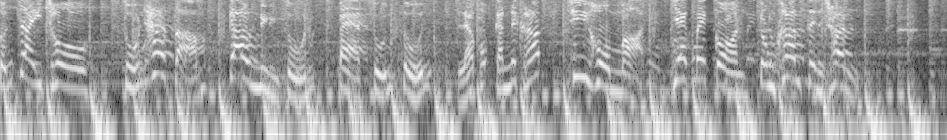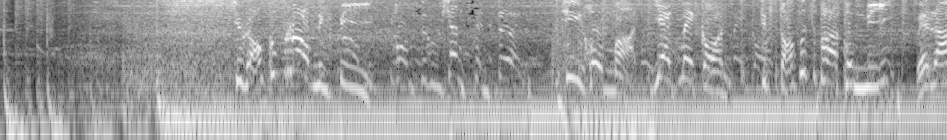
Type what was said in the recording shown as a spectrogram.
สนใจโทร 053 910 800 แล้วพบกันนะครับ ที่โฮมมาร์ทแยกแม่กลตรงข้ามเซ็นทรัล ลองครบรอบหนึ่งปี Home Solution Center ที่โฮมมาร์ทแยกแม่กล12 พฤษภาคมนี้ เวลา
